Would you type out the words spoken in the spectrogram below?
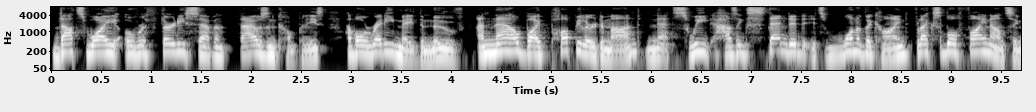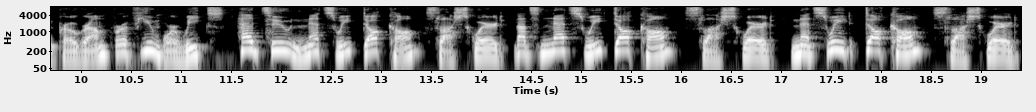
That's why over 37,000 companies have already made the move. And now, by popular demand, NetSuite has extended its one of a kind flexible financing program for a few more weeks. Head to netsuite.com slash squared. That's netsuite.com slash squared. netsuite.com slash squared.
